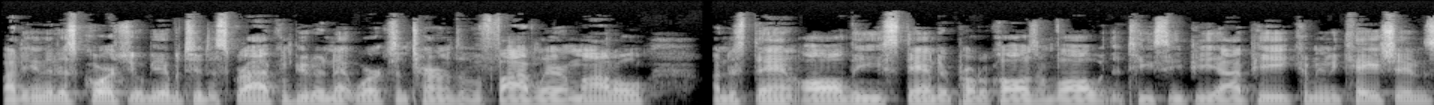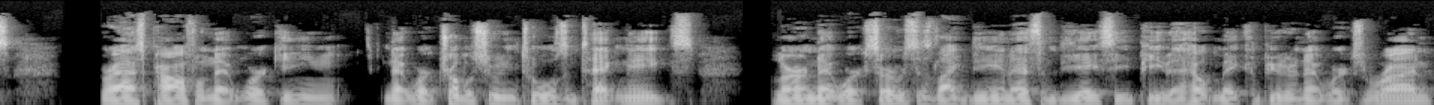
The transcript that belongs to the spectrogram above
By the end of this course, you'll be able to describe computer networks in terms of a five layer model, understand all the standard protocols involved with the TCP IP communications, grasp powerful networking, network troubleshooting tools and techniques, learn network services like DNS and DHCP that help make computer networks run,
